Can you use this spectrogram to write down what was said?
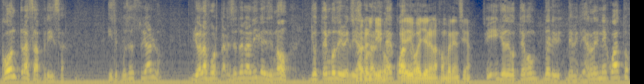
contra Saprissa, y se puso a estudiarlo. Vio las fortalezas de la liga y dice, no, yo tengo Sí, debilidad con la dijo, línea de ¿Qué cuatro. dijo ayer en la conferencia? Sí, y yo digo, tengo debi- debilidad en la línea de cuatro,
